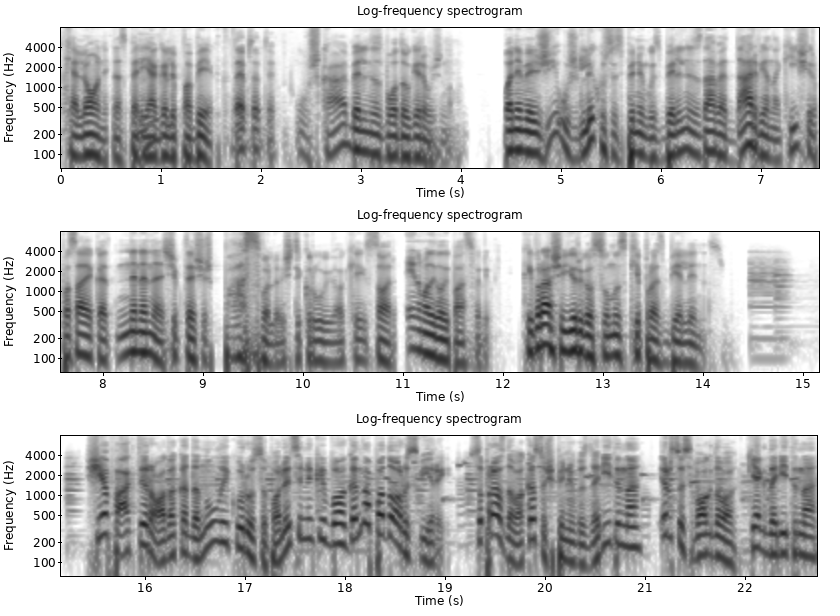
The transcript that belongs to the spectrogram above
kelionė, nes per ją gali pabėgti. Taip, taip, taip. Už ką Belinis buvo daug geriau žinoma. Panevežį už likusius pinigus Belinis davė dar vieną kyšį ir pasakė, kad ne, ne, ne, šiaip tai aš iš pasvalio iš tikrųjų, okei, okay, sorry. Einam atgal į pasvalį. Kaip rašė Jurgio sūnus Kipras Bielinis. Šie faktai rodo, kad anų laikų rusų policininkai buvo gana padorus vyrai. Suprasdavo, kas už pinigus darytina ir susivokdavo, kiek darytina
